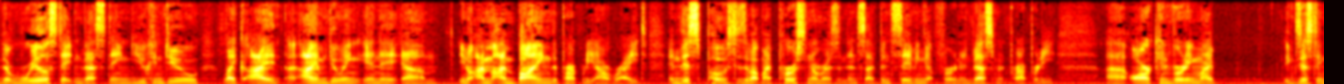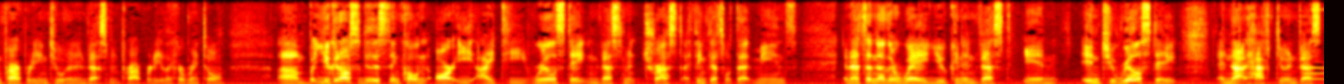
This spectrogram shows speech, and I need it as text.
the real estate investing you can do like I I am doing in a um, you know I'm I'm buying the property outright. And this post is about my personal residence. I've been saving up for an investment property uh, or converting my existing property into an investment property like a rental. Um, but you can also do this thing called an REIT real estate investment trust. I think that's what that means. And that's another way you can invest in into real estate and not have to invest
